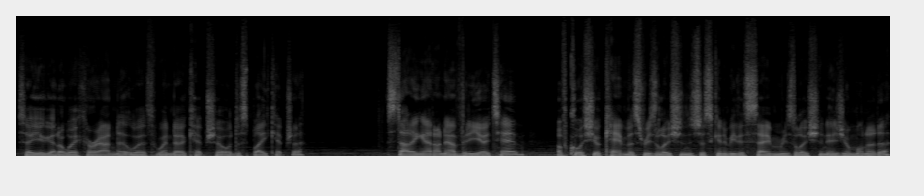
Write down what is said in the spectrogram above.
so you gotta work around it with window capture or display capture. Starting out on our video tab, of course your canvas resolution is just going to be the same resolution as your monitor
